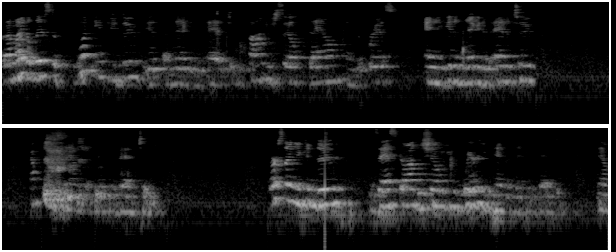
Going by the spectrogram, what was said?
But I made a list of what if you do get a negative attitude, you find yourself down and depressed, and you get a negative attitude. How can you of that negative attitude? First thing you can do is ask God to show you where you have a. Now,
